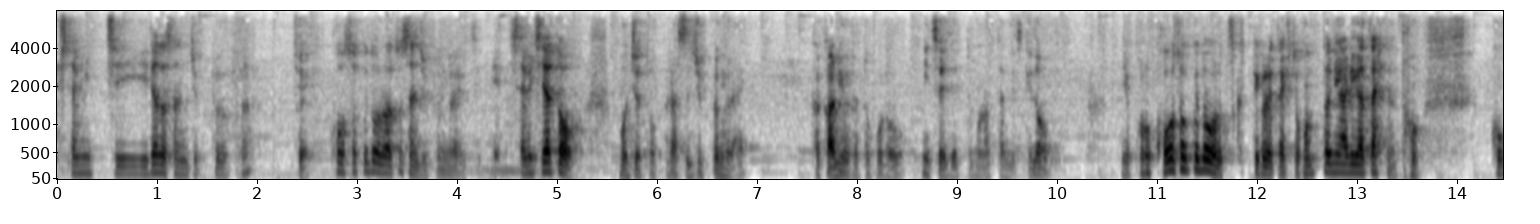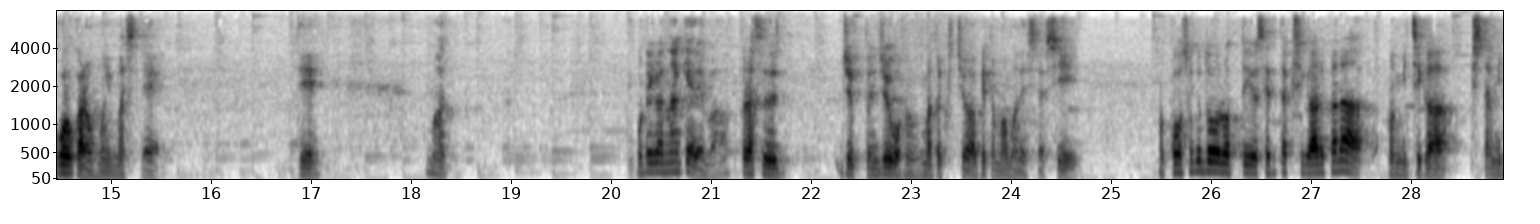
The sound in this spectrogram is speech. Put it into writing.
下道だと30分、ん？違う、高速道路だと30分ぐらいで着いて、下道だともうちょっとプラス10分ぐらいかかるようなところに連れてってもらったんですけど、いやこの高速道路作ってくれた人、本当にありがたいなと 心から思いまして、で、まあ、これがなければ、プラス10分、15分、また口を開けたままでしたし、ま、高速道路っていう選択肢があるから、ま、道が下道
